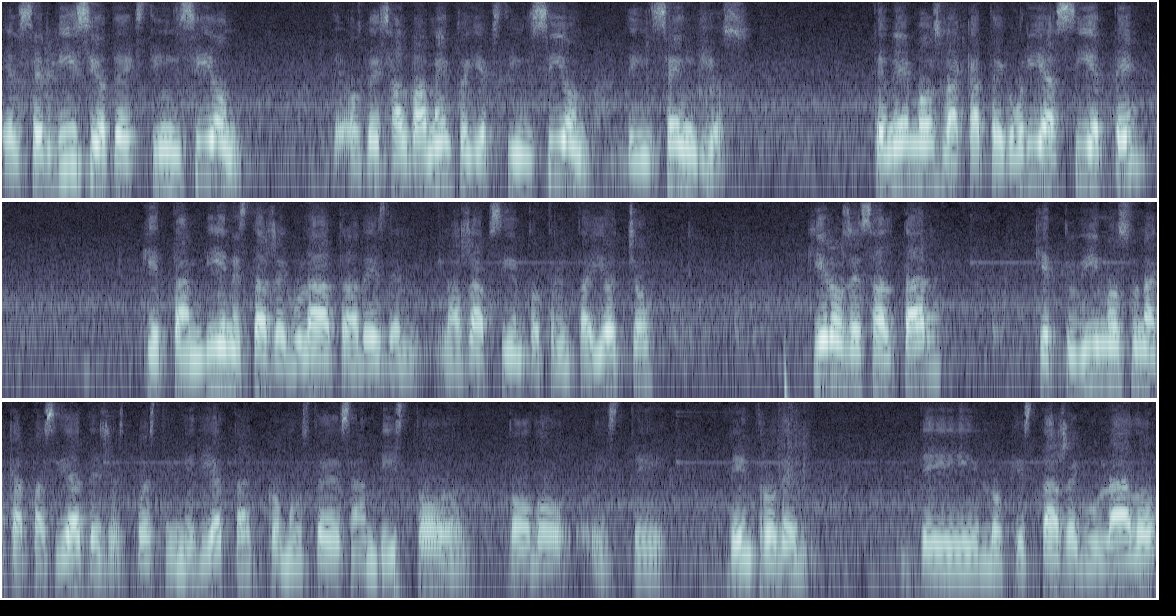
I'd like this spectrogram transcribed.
El servicio de extinción, de, de salvamento y extinción de incendios tenemos la categoría 7, que también está regulada a través de la RAP 138. Quiero resaltar que tuvimos una capacidad de respuesta inmediata, como ustedes han visto, todo este, dentro de, de lo que está regulado,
